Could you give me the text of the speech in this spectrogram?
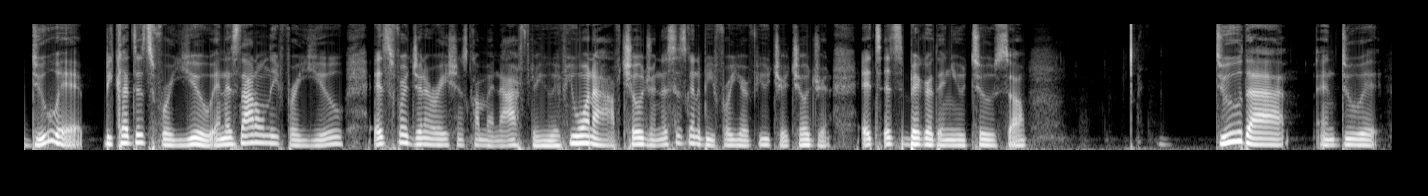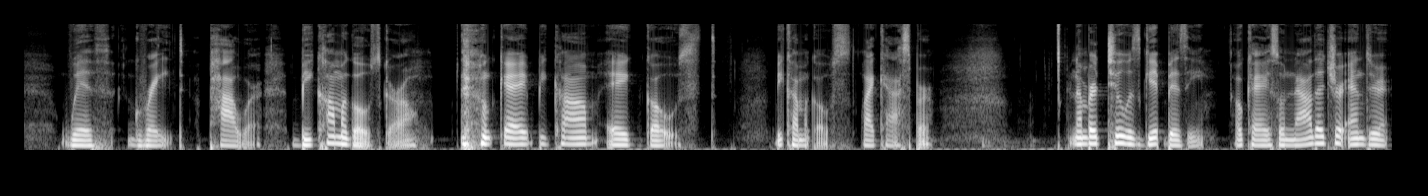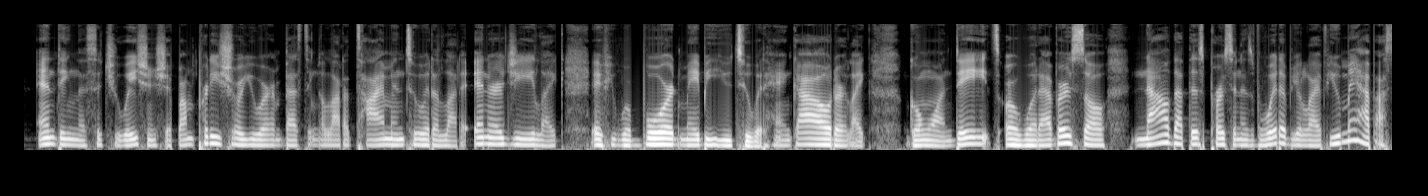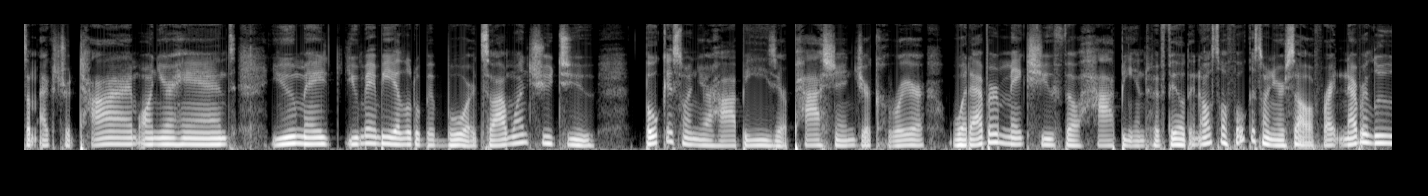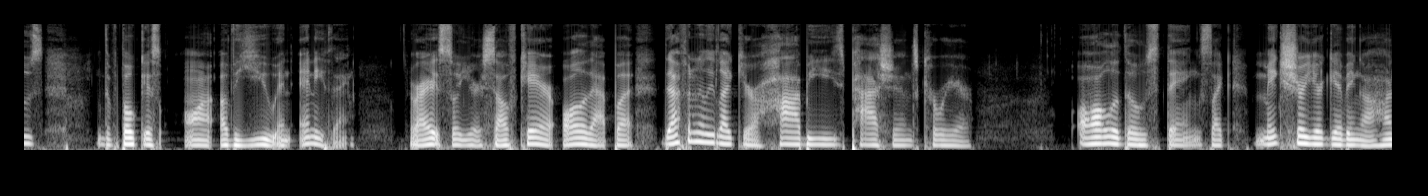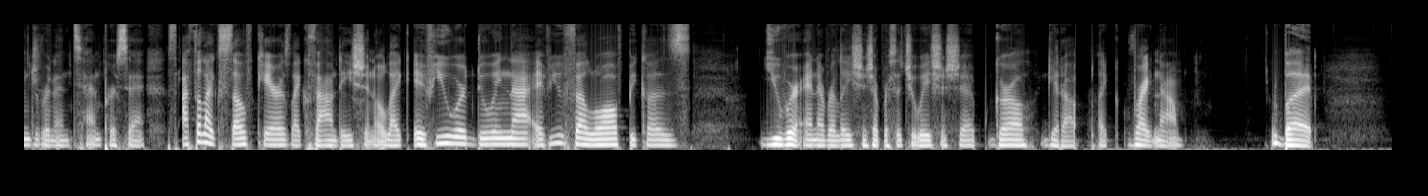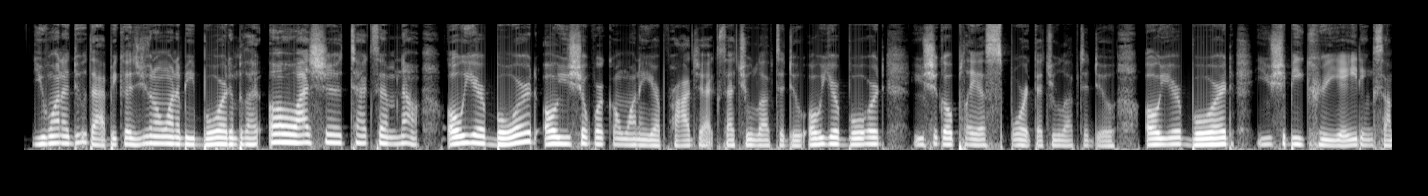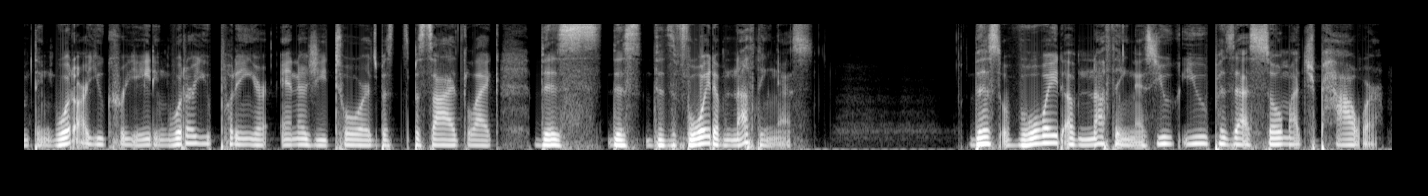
do it because it's for you and it's not only for you it's for generations coming after you. If you want to have children this is going to be for your future children. It's it's bigger than you too so do that and do it with great power. Become a ghost girl okay? Become a ghost. Become a ghost like casper. Number two is get busy. Okay, so now that you're ender, ending the situationship, I'm pretty sure you were investing a lot of time into it, a lot of energy. Like if you were bored, maybe you two would hang out or like go on dates or whatever. So now that this person is void of your life, you may have some extra time on your hands. You may you may be a little bit bored. So I want you to focus on your hobbies, your passions, your career, whatever makes you feel happy and fulfilled, and also focus on yourself. Right? Never lose the focus on of you and anything right? So your self-care all of that but definitely like your hobbies passions career all of those things like make sure you're giving 110% i feel like self-care is like foundational. Like if you were doing that if you fell off because you were in a relationship or situationship girl get up like right now. But you want to do that because you don't want to be bored and be like, oh, I should text him. No. Oh, you're bored. Oh, you should work on one of your projects that you love to do. Oh, you're bored. You should go play a sport that you love to do. Oh, you're bored. You should be creating something. What are you creating? What are you putting your energy towards besides like this, this, this void of nothingness? This void of nothingness. You, you possess so much power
